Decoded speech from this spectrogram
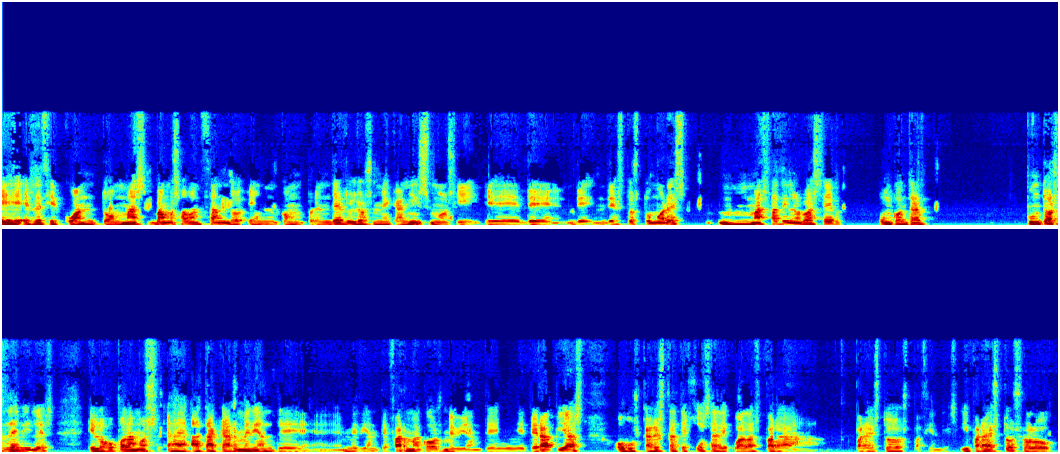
Es decir, cuanto más vamos avanzando en comprender los mecanismos y, eh, de, estos tumores, más fácil nos va a ser encontrar puntos débiles que luego podamos eh, atacar mediante, mediante fármacos, mediante terapias o buscar estrategias adecuadas para, estos pacientes. Y para esto solo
